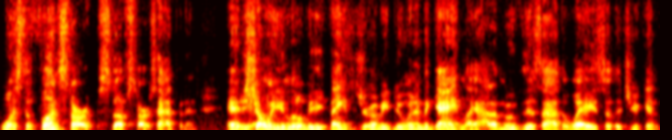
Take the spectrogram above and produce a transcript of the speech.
once the fun start stuff starts happening. And it's Yeah. showing you little bitty things that you're going to be doing in the game, like how to move this out of the way so that you can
